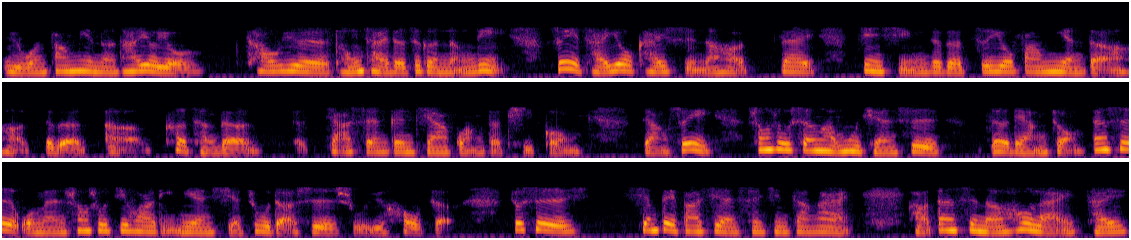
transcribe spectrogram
语文方面呢，他又有超越同才的这个能力，所以才又开始呢，哈，在进行这个资优方面的哈，这个呃课程的加深跟加广的提供，这样，所以双书生啊，目前是这两种，但是我们双书计划里面协助的是属于后者，就是。先被发现身心障碍，好，但是呢，后来才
